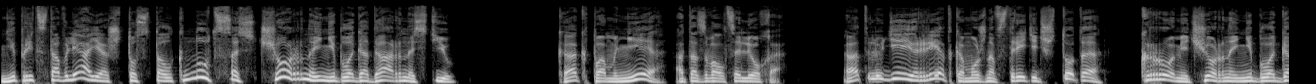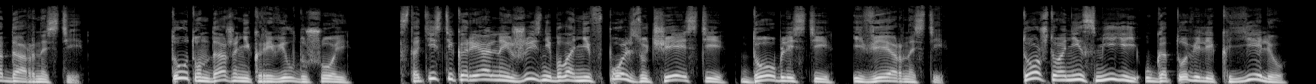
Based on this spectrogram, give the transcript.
не представляя, что столкнуться с черной неблагодарностью. «Как по мне», — отозвался Леха, — «от людей редко можно встретить что-то, кроме черной неблагодарности». Тут он даже не кривил душой. Статистика реальной жизни была не в пользу чести, доблести и верности. То, что они с Мией уготовили к Елю,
